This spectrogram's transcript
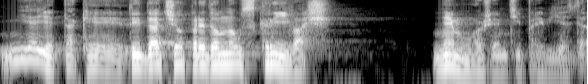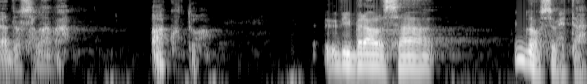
nie je také... Ty dačo predo mnou skrývaš. Nemôžem ti previesť Radoslava. Ako to? Vybral sa do sveta.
